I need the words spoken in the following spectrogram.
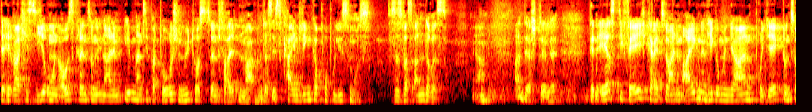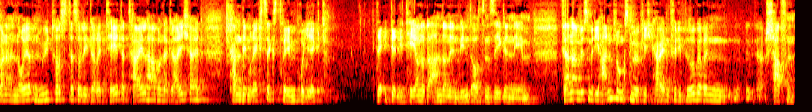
der Hierarchisierung und Ausgrenzung in einem emanzipatorischen Mythos zu entfalten mag. Und das ist kein linker Populismus. Das ist was anderes. Ja, an der Stelle. Denn erst die Fähigkeit zu einem eigenen hegemonialen Projekt und zu einem erneuerten Mythos der Solidarität, der Teilhabe und der Gleichheit kann dem rechtsextremen Projekt der Identitären oder anderen den Wind aus den Segeln nehmen. Ferner müssen wir die Handlungsmöglichkeiten für die Bürgerinnen äh, schaffen.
